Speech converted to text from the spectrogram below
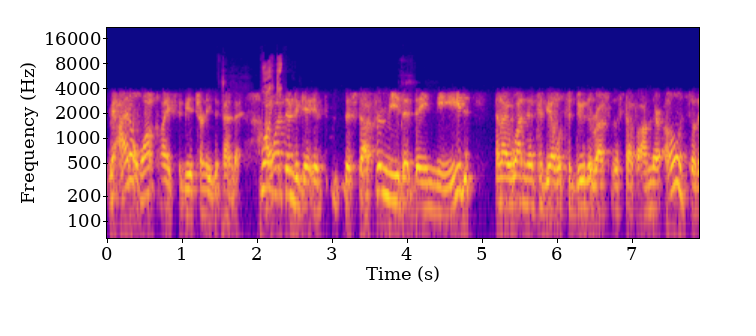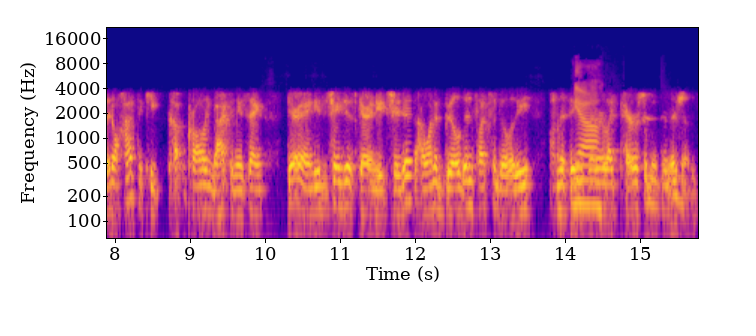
I mean, I don't want clients to be attorney dependent. I want them to get the stuff from me that they need. And I want them to be able to do the rest of the stuff on their own, so they don't have to keep crawling back to me and saying, "Gary, I need to change this. Gary, I need to change this." I want to build in flexibility on the things Yeah. that are like perishable provisions.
